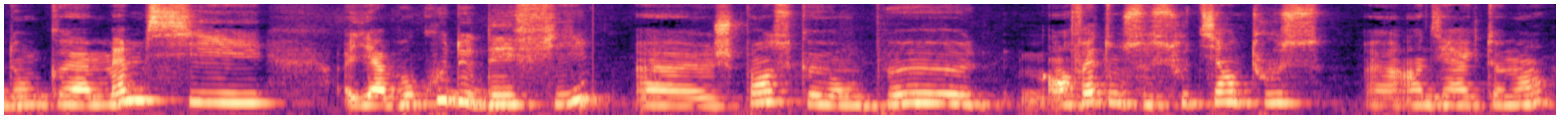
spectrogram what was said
Donc même si il y a beaucoup de défis, je pense qu'on peut... En fait, on se soutient tous indirectement.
